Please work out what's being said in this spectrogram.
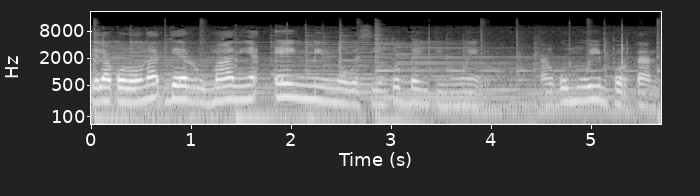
de la Corona de Rumania en 1929. Algo muy importante.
